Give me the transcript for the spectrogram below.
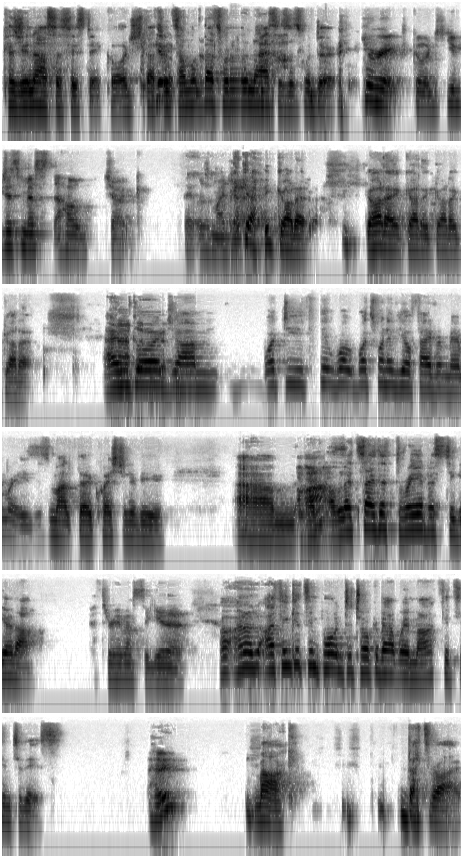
because you're narcissistic, Gorge. That's what someone. That's what a narcissist would do. Correct, Gorge. You've just missed the whole joke. That was my joke. Okay, got it. Got it. Got it. Got it. Got it. And uh, Gorge, um, what do you think? What, what's one of your favorite memories? This is my third question of you. Um, and, let's say the three of us together. Three of us together. I, I think it's important to talk about where Mark fits into this. Who? Mark. That's right.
